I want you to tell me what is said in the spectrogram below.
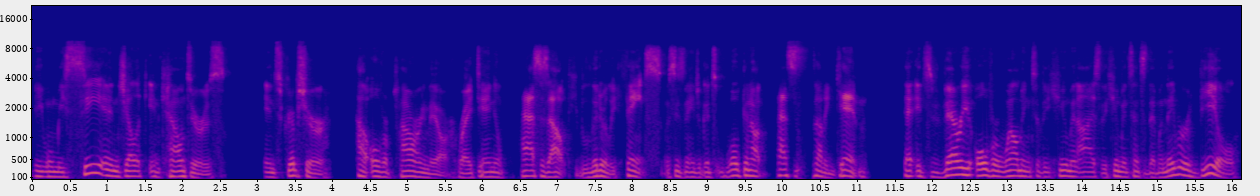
the when we see angelic encounters in scripture how overpowering they are, right? Daniel passes out, he literally faints. We sees an angel gets woken up, passes out again. That it's very overwhelming to the human eyes, the human senses, that when they reveal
